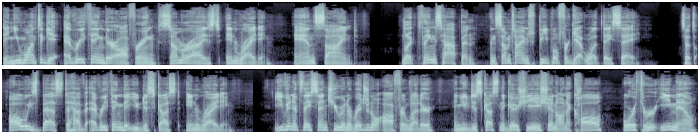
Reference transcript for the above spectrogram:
then you want to get everything they're offering summarized in writing and signed. Look, things happen, and sometimes people forget what they say. So it's always best to have everything that you discussed in writing. Even if they sent you an original offer letter and you discuss negotiation on a call or through email,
